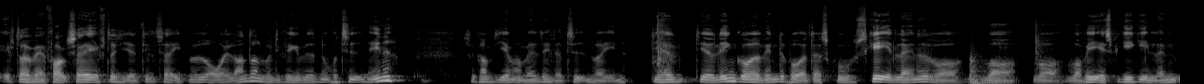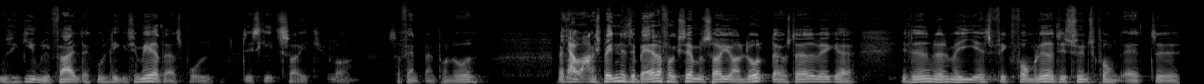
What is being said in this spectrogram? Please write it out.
efter hvad folk sagde, efter de havde deltaget i et møde over i London, hvor de fik at vide, at nu var tiden inde, så kom de hjem og meddelte, at tiden var inde. De havde, de havde længe gået og ventet på, at der skulle ske et eller andet, hvor, hvor, hvor, hvor VS begik en eller anden utilgivelig fejl, der kunne legitimere deres brud. Det skete så ikke, og så fandt man på noget. Men der var mange spændende debatter, for eksempel så Jørgen Lund, der jo stadigvæk er et ledende medlem af IS, fik formuleret det synspunkt, at øh,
